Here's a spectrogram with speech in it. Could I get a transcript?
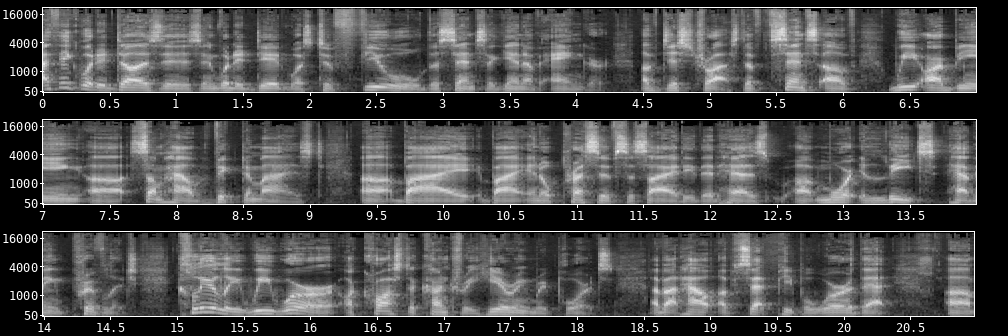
I think what it does is, and what it did was to fuel the sense again of anger, of distrust, the sense of we are being uh, somehow victimized uh, by by an oppressive society that has uh, more elites having privilege. Clearly, we were across the country hearing reports about how upset people were that uh,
